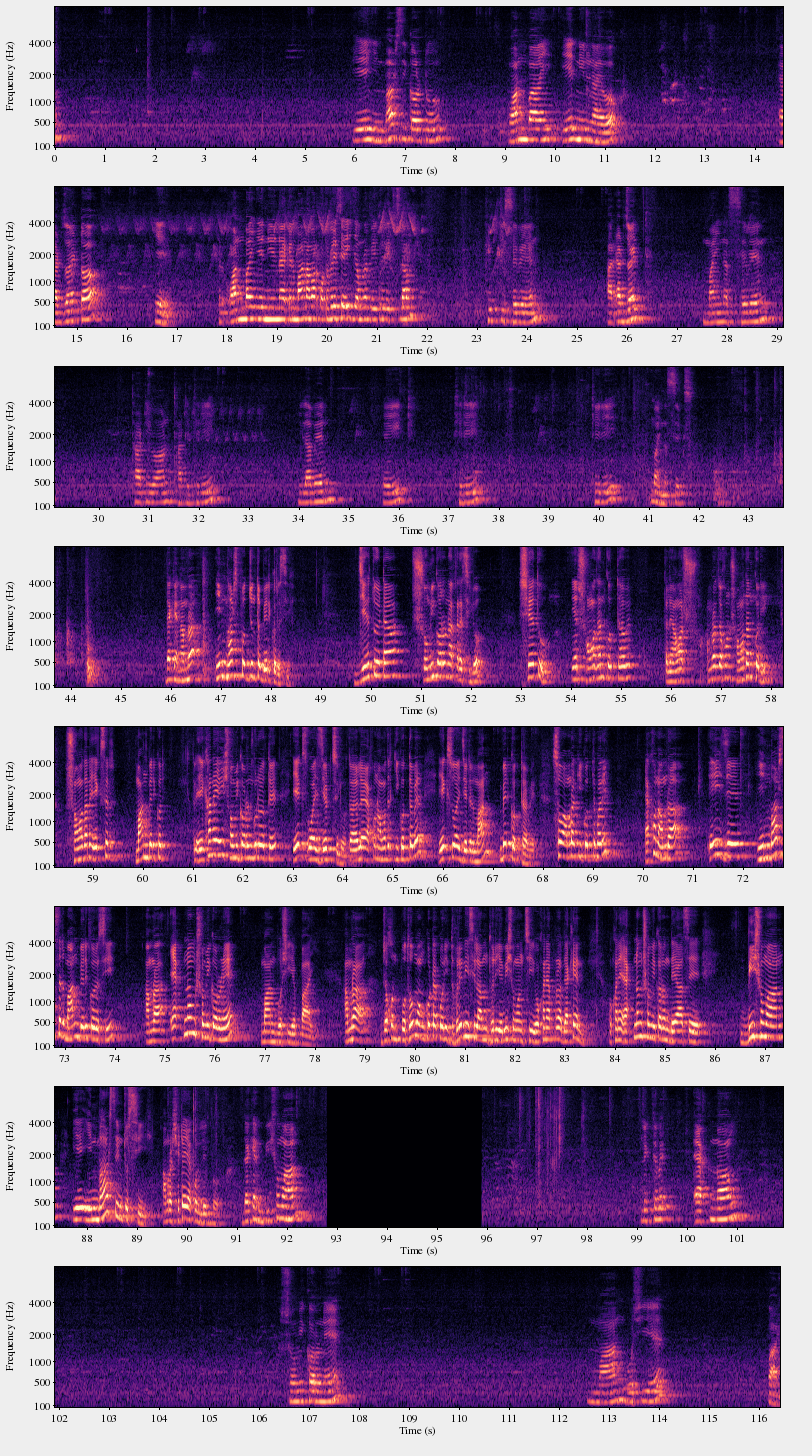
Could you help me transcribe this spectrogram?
A inverse equal to one by A নির্ণায়ক adjoint of A one by A নির্ণায়কের মান আমার কত বেড়েছে? এই যে আমরা বের করে রেখেছিলাম ফিফটি সেভেন আর adjoint minus seven thirty one thirty three eleven eight three three minus six দেখেন, আমরা ইনভার্স পর্যন্ত বের করেছি। যেহেতু এটা সমীকরণ আকারে ছিল, সেহেতু এর সমাধান করতে হবে। তাহলে আমার আমরা যখন সমাধান করি, সমাধানে এক্সের মান বের করি। তাহলে এখানে এই সমীকরণগুলোতে এক্স ওয়াই জেড ছিল। তাহলে এখন আমাদের কি করতে হবে? এক্স ওয়াই জেডের মান বের করতে হবে। সো আমরা কি করতে পারি? এখন আমরা এই যে ইনভার্সের মান বের করেছি আমরা এক নং সমীকরণে মান বসিয়ে পাই। আমরা যখন প্রথম অঙ্কটা করি, ধরে নিয়েছিলাম ধরি এবি সমান সি, ওখানে আপনারা দেখেন, ওখানে এক নং সমীকরণ দেয়া আছে, বি সমান এ ইনভার্স ইন্টু সি আমরা সেটাই এখন লিখব। দেখেন, বি সমান লিখতে হবে এক নং সমীকরণে মান বসিয়ে পাই।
